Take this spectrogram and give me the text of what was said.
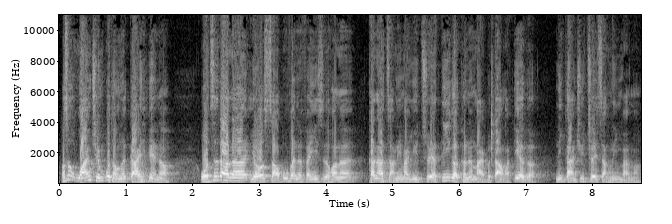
而是完全不同的概念呢。我知道呢，有少部分的分析师的话呢，看到涨停板去追啊。第一个可能买不到嘛，第二个你敢去追涨停板吗？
